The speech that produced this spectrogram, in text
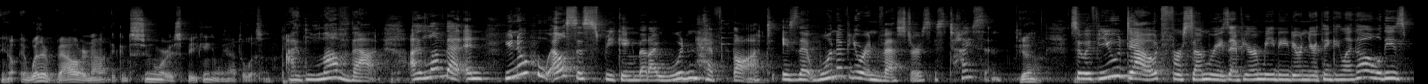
You know, and whether valid or not, the consumer is speaking, and we have to listen. I love that. I love that. And you know who else is speaking that I wouldn't have thought is that one of your investors is Tyson. Yeah. So if you doubt for some reason, if you're a meat eater and you're thinking like, oh well, these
